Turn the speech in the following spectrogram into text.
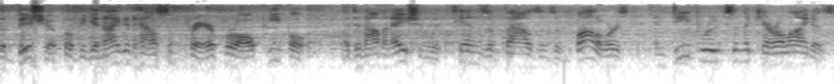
the bishop of the United House of Prayer for All People, a denomination with tens of thousands of followers and deep roots in the Carolinas.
